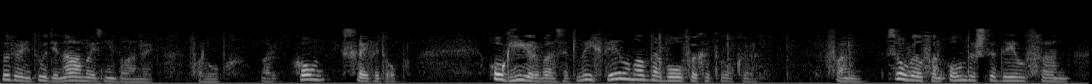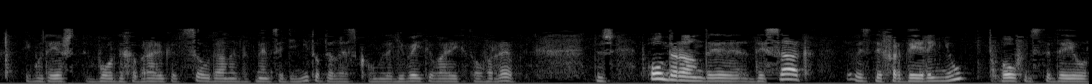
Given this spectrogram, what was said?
Doet er niet toe, die naam is niet belangrijk voorlopig. Maar gewoon, ik schrijf het op. Ook hier was het licht helemaal naar boven getrokken. Van, zowel van onderste deel van, ik moet eerst woorden gebruiken, zodanig dat mensen die niet op de les komen, dat die weten waar ik het over heb. Dus onderaan de, de zaak is de verdeling nu. Bovenste deel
